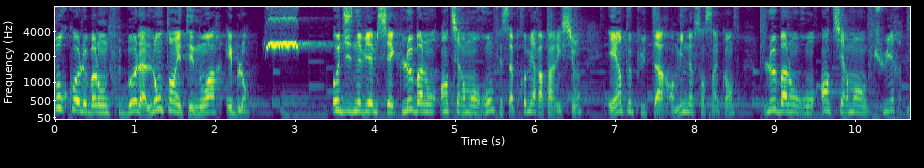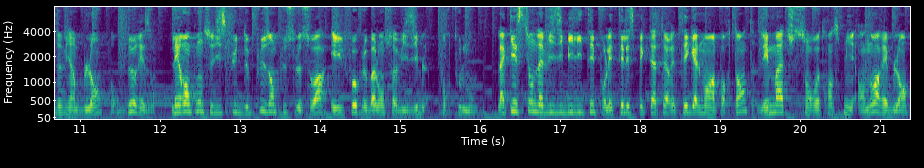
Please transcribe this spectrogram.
Pourquoi le ballon de football a longtemps été noir et blanc? Au 19e siècle, le ballon entièrement rond fait sa première apparition et un peu plus tard, en 1950, le ballon rond entièrement en cuir devient blanc pour deux raisons. Les rencontres se disputent de plus en plus le soir et il faut que le ballon soit visible pour tout le monde. La question de la visibilité pour les téléspectateurs est également importante, les matchs sont retransmis en noir et blanc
